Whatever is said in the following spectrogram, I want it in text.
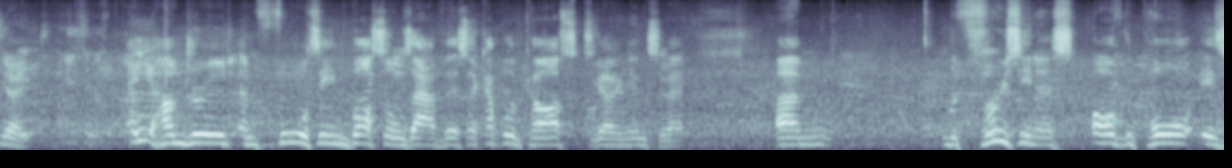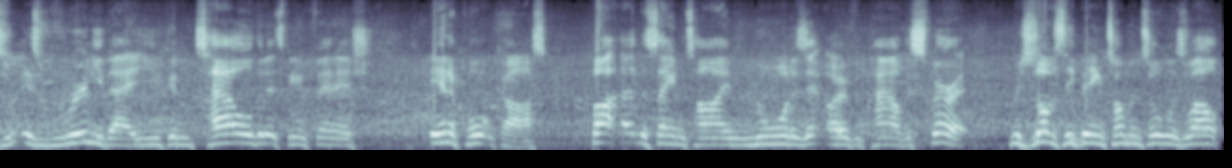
you know, 814 bottles out of this, a couple of casks going into it. Um, the fruitiness of the port is is really there. You can tell that it's been finished in a port cask, but at the same time, nor does it overpower the spirit, which is obviously being Tomintoul as well,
